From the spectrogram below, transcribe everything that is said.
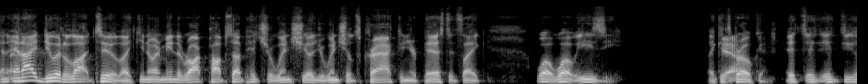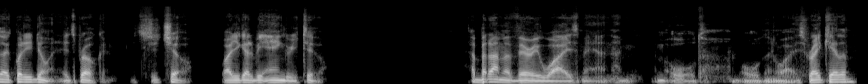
And and I do it a lot too. Like, you know what I mean? The rock pops up, hits your windshield, your windshield's cracked, and you're pissed. It's like, whoa, whoa, easy. Like it's Yeah. broken. It's it, it you're like, what are you doing? It's broken. It's just chill. Why do you gotta be angry too? But I'm a very wise man. I'm I'm old. I'm old and wise. Right, Caleb?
